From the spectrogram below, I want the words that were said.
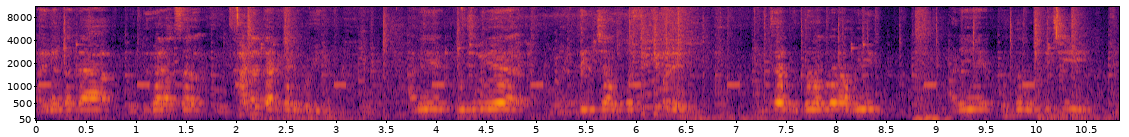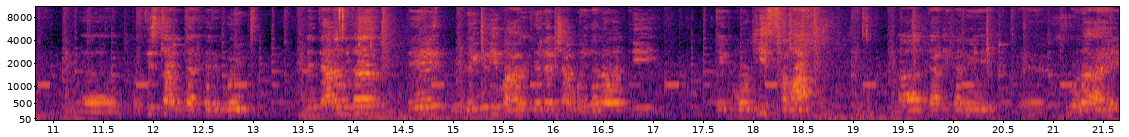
पहिल्यांदा त्या बुद्धविहाराचं उद्घाटन त्या ठिकाणी होईल. आणि पूजनीय व्यक्तींच्या उपस्थितीमध्ये तिथं बुद्धवंदना होईल आणि बुद्ध मूर्तीची प्रतिष्ठान त्या ठिकाणी होईल. आणि त्यानंतर ते उदयगिरी महाविद्यालयाच्या मैदानावरती एक मोठी सभा त्या ठिकाणी होणार आहे.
